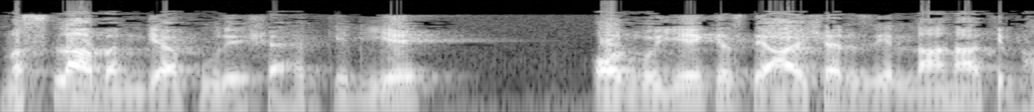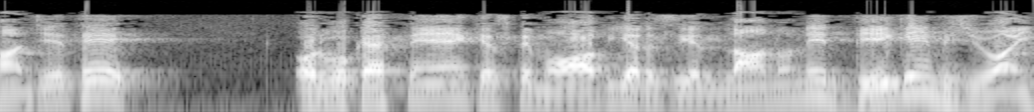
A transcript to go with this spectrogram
مسئلہ بن گیا پورے شہر کے لیے۔ اور وہ یہ کہ حضرت عائشہ رضی اللہ عنہ کے بھانجے تھے۔ اور وہ کہتے ہیں کہ حضرت معاویہ رضی اللہ عنہ نے دیگیں بھجوائیں۔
